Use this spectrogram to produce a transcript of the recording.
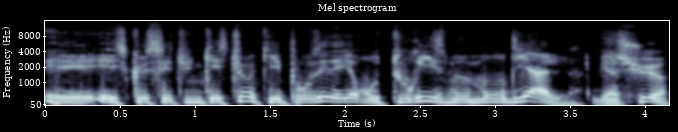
Et est-ce que c'est une question qui est posée d'ailleurs au tourisme mondial? Bien sûr.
